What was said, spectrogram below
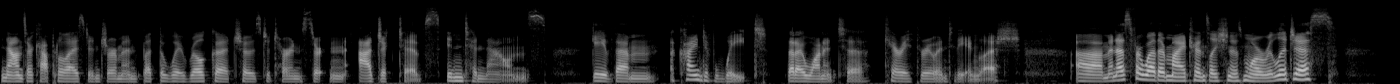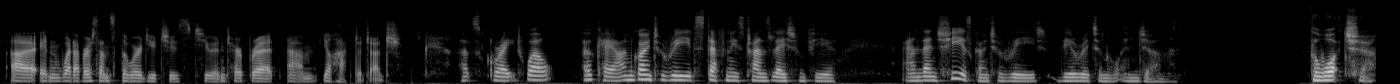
nouns are capitalized in German, but the way Rilke chose to turn certain adjectives into nouns gave them a kind of weight that I wanted to carry through into the English. Um, and as for whether my translation is more religious, uh, in whatever sense of the word you choose to interpret, um, you'll have to judge. That's great. Well, okay, I'm going to read Stephanie's translation for you and then she is going to read the original in German. The Watcher.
